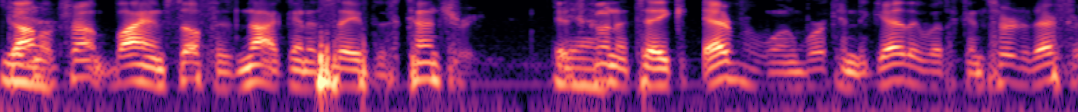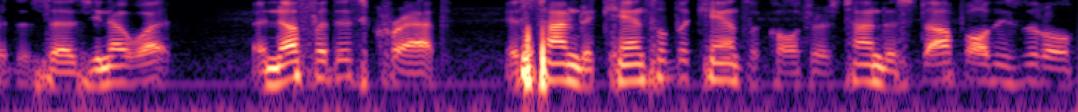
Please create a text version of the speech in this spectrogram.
yeah. Donald Trump by himself is not going to save this country. It's Yeah. going to take everyone working together with a concerted effort that says, you know what? Enough of this crap. It's time to cancel the cancel culture. It's time to stop all these little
